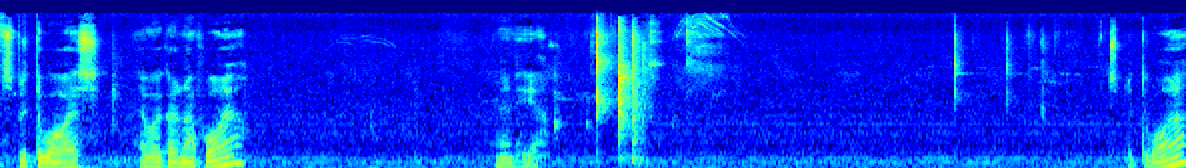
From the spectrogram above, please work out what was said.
split the wires. Have I got enough wire? and here. Split the wire.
